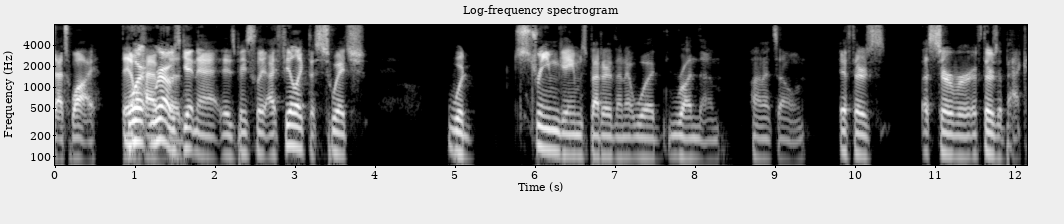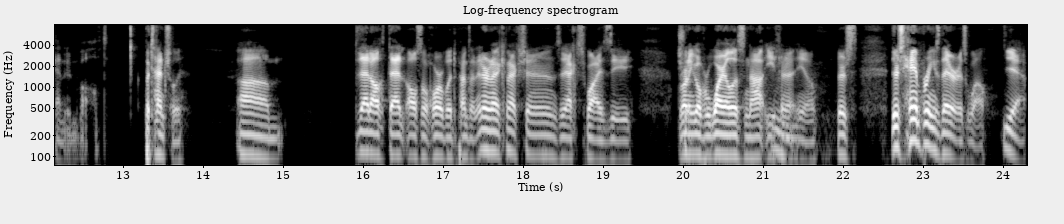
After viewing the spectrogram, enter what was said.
that's why." They don't where, have where I was getting at is basically I feel like the Switch would stream games better than it would run them on its own if there's a server if there's a backend involved. potentially. Um, that al- that also horribly depends on internet connections and X Y Z running over wireless, not Ethernet. You know, there's there's hamperings there as well. yeah.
